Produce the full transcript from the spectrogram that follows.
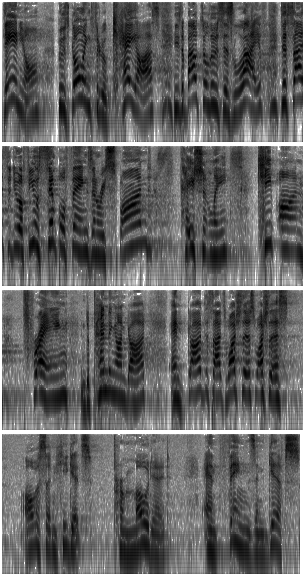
Daniel who's going through chaos, he's about to lose his life, decides to do a few simple things and respond patiently, keep on praying and depending on God. And God decides, watch this, watch this. All of a sudden, he gets promoted and things and gifts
